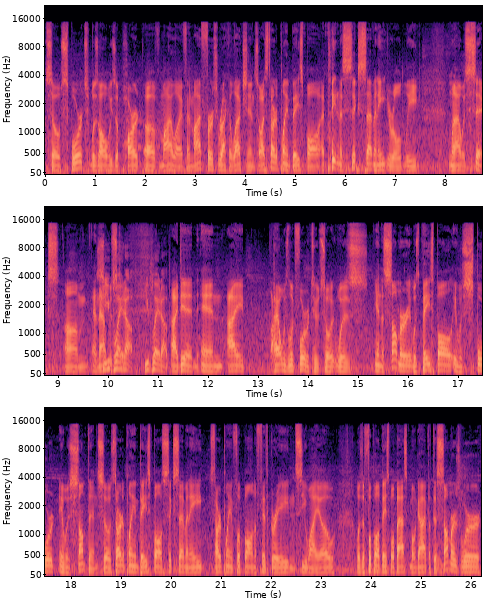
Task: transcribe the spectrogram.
So sports was always a part of my life and my first recollection. So I started playing baseball. I played in a six, seven, eight year old league when I was six. Um, and that so you was, played up. You played up. I did, and I I always looked forward to it. So it was in the summer, it was baseball, it was sport, it was something. So started playing baseball six, seven, eight. Started playing football in the fifth grade and CYO was a football, baseball, basketball guy, but the summers were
